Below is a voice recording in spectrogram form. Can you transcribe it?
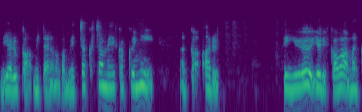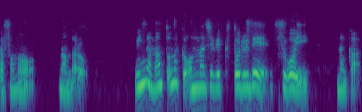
やるかみたいなのがめちゃくちゃ明確になんかあるっていうよりかは、なんかその、なんだろう、みんななんとなく同じベクトルですごい、なんか、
